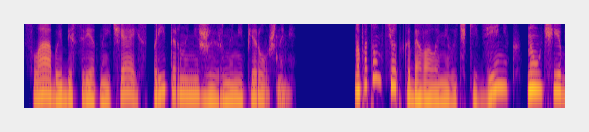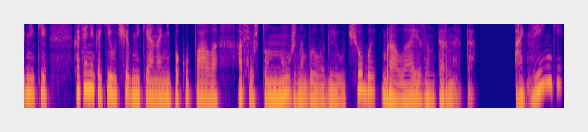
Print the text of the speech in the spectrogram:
слабый бесцветный чай с приторными жирными пирожными. Но потом тетка давала Милочке денег на учебники, хотя никакие учебники она не покупала, а все, что нужно было для учебы, брала из интернета. А деньги?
